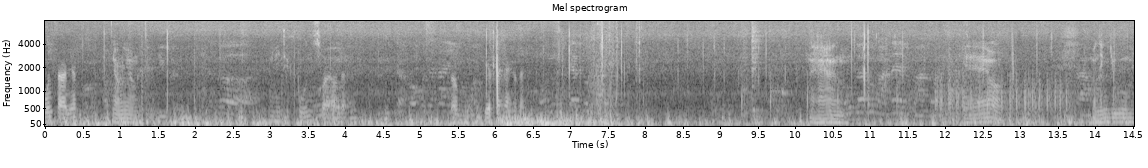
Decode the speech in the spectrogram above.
คุณสารยังยังยังนี่ที่คูณสมาอเอางนะเราเก็บไปให้กันเลยนานแล้วมันยังอยู่ไหม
